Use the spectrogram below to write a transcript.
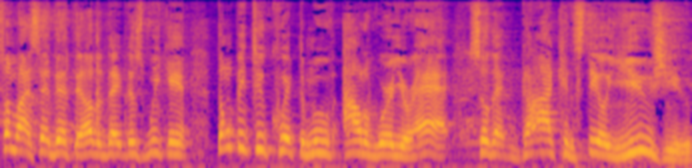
Somebody said that the other day, this weekend. Don't be too quick to move out of where you're at so that God can still use you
